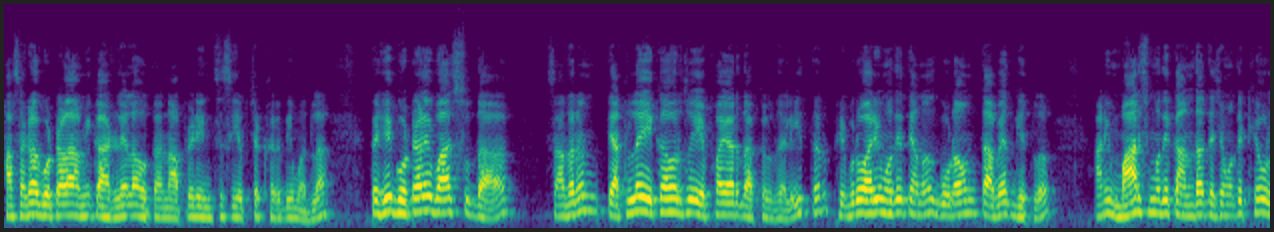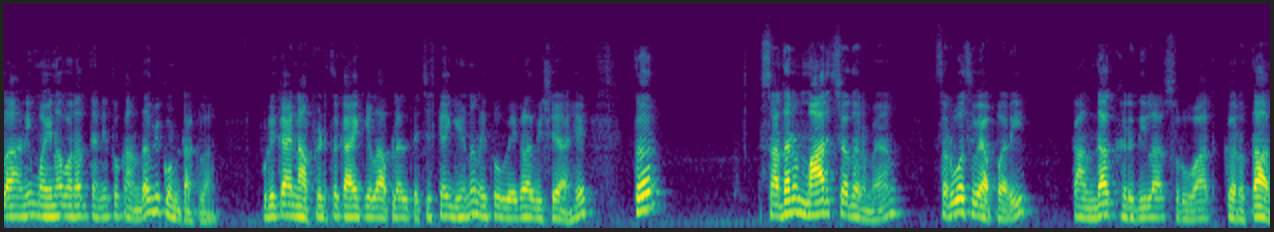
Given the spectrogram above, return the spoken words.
हा सगळा घोटाळा आम्ही काढलेला होता नाफेड एन सी सी एफच्या खरेदीमधला. तर हे घोटाळेबाजसुद्धा साधारण त्यातलं एकावर जो एफ आय आर दाखल झाली तर फेब्रुवारीमध्ये त्यानं गोडाऊन ताब्यात घेतलं आणि मार्चमध्ये कांदा त्याच्यामध्ये ठेवला आणि महिनाभरात त्यांनी तो कांदा विकून टाकला. पुढे काय नाफेडचं काय केलं आपल्याला त्याची काही घेणं नाही तो वेगळा विषय आहे. तर साधारण मार्चच्या दरम्यान सर्वच व्यापारी कांदा खरेदीला सुरुवात करतात.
